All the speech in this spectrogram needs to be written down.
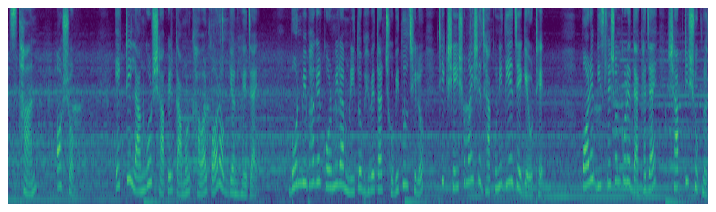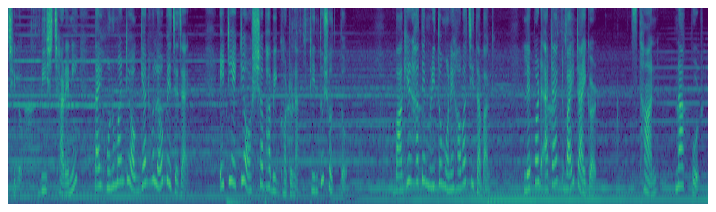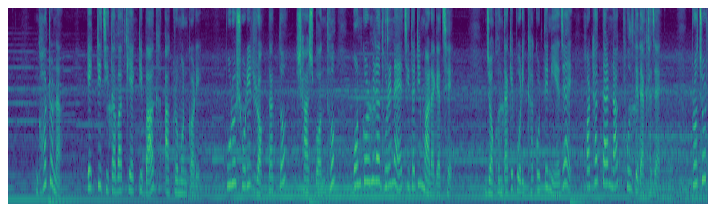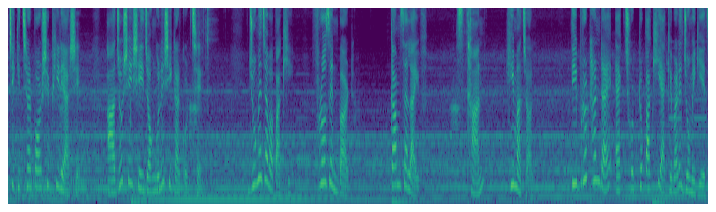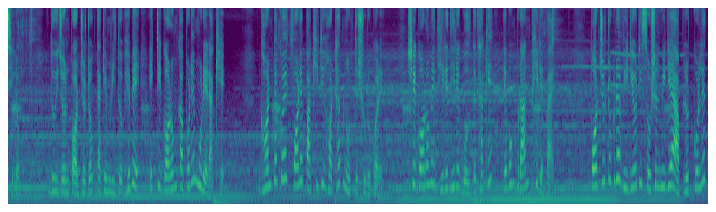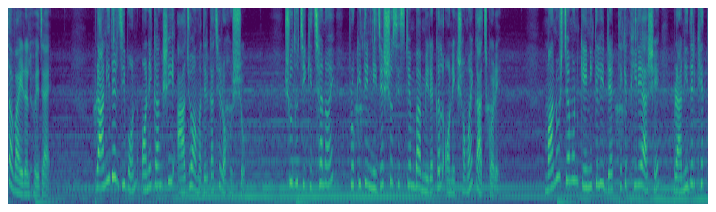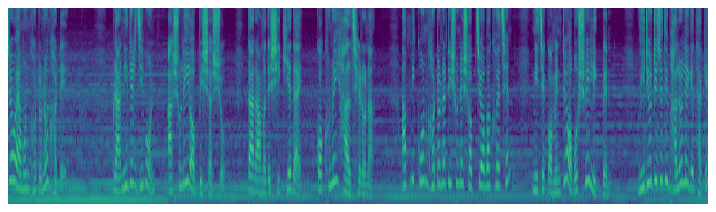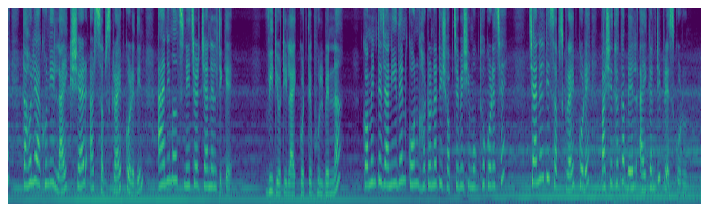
স্থান, অসম। একটি লাঙ্গর সাপের কামড় খাওয়ার পর অজ্ঞান হয়ে যায়। বন বিভাগের কর্মীরা মৃত ভেবে তার ছবি তুলছিল, ঠিক সেই সময় সে ঝাঁকুনি দিয়ে জেগে ওঠে। পরে বিশ্লেষণ করে দেখা যায়, সাপটি শুকনো ছিল, বিষ ছাড়েনি, তাই হনুমানটি অজ্ঞান হলেও বেঁচে যায়। এটি একটি অস্বাভাবিক ঘটনা, কিন্তু সত্য। বাঘের হাতে মৃত মনে হওয়া চিতাবাঘ। Leopard attacked by tiger. স্থান, নাগপুর। ঘটনা, একটি চিতাবাঘকে একটি বাঘ আক্রমণ করে। পুরো শরীর রক্তাক্ত, শ্বাস বন্ধ, বনকর্মীরা ধরে নেয় চিতাটি মারা গেছে। যখন তাকে পরীক্ষা করতে নিয়ে যায়, হঠাৎ তার নাক ফুলতে দেখা যায়। প্রচুর চিকিৎসার পর সে ফিরে আসে। আজও সেই সেই জঙ্গলে শিকার করছে। জমে যাওয়া পাখি ফ্রোজেন বার্ড কামসা লাইভ স্থান, হিমাচল। তীব্র ঠান্ডায় এক ছোট্ট পাখি একেবারে জমে গিয়েছিল। দুইজন পর্যটক তাকে মৃত ভেবে একটি গরম কাপড়ে মুড়ে রাখে। ঘণ্টা কয়েক পরে পাখিটি হঠাৎ নড়তে শুরু করে। সে গরমে ধীরে ধীরে গলতে থাকে এবং প্রাণ ফিরে পায়। পর্যটকরা ভিডিওটি সোশ্যাল মিডিয়ায় আপলোড করলে তা ভাইরাল হয়ে যায়। প্রাণীদের জীবন অনেকাংশেই আজও আমাদের কাছে রহস্য। শুধু চিকিৎসা নয়, প্রকৃতির নিজস্ব সিস্টেম বা মিরাকল অনেক সময় কাজ করে। মানুষ যেমন ক্লিনিক্যালি ডেট থেকে ফিরে আসে, প্রাণীদের ক্ষেত্রেও এমন ঘটনা ঘটে। প্রাণীদের জীবন আসলেই অবিশ্বাস্য। তারা আমাদের শিখিয়ে দেয় কখনোই হাল ছেড়ো না। আপনি কোন ঘটনাটি শুনে সবচেয়ে অবাক হয়েছেন? নিচে কমেন্টে অবশ্যই লিখবেন। ভিডিওটি যদি ভালো লেগে থাকে, তাহলে এখনই লাইক, শেয়ার আর সাবস্ক্রাইব করে দিন অ্যানিমালস নেচার চ্যানেলটিকে। ভিডিওটি লাইক করতে ভুলবেন না। কমেন্টে জানিয়ে দেন কোন ঘটনাটি সবচেয়ে বেশি মুগ্ধ করেছে। চ্যানেলটি সাবস্ক্রাইব করে পাশে থাকা বেল আইকনটি প্রেস করুন।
